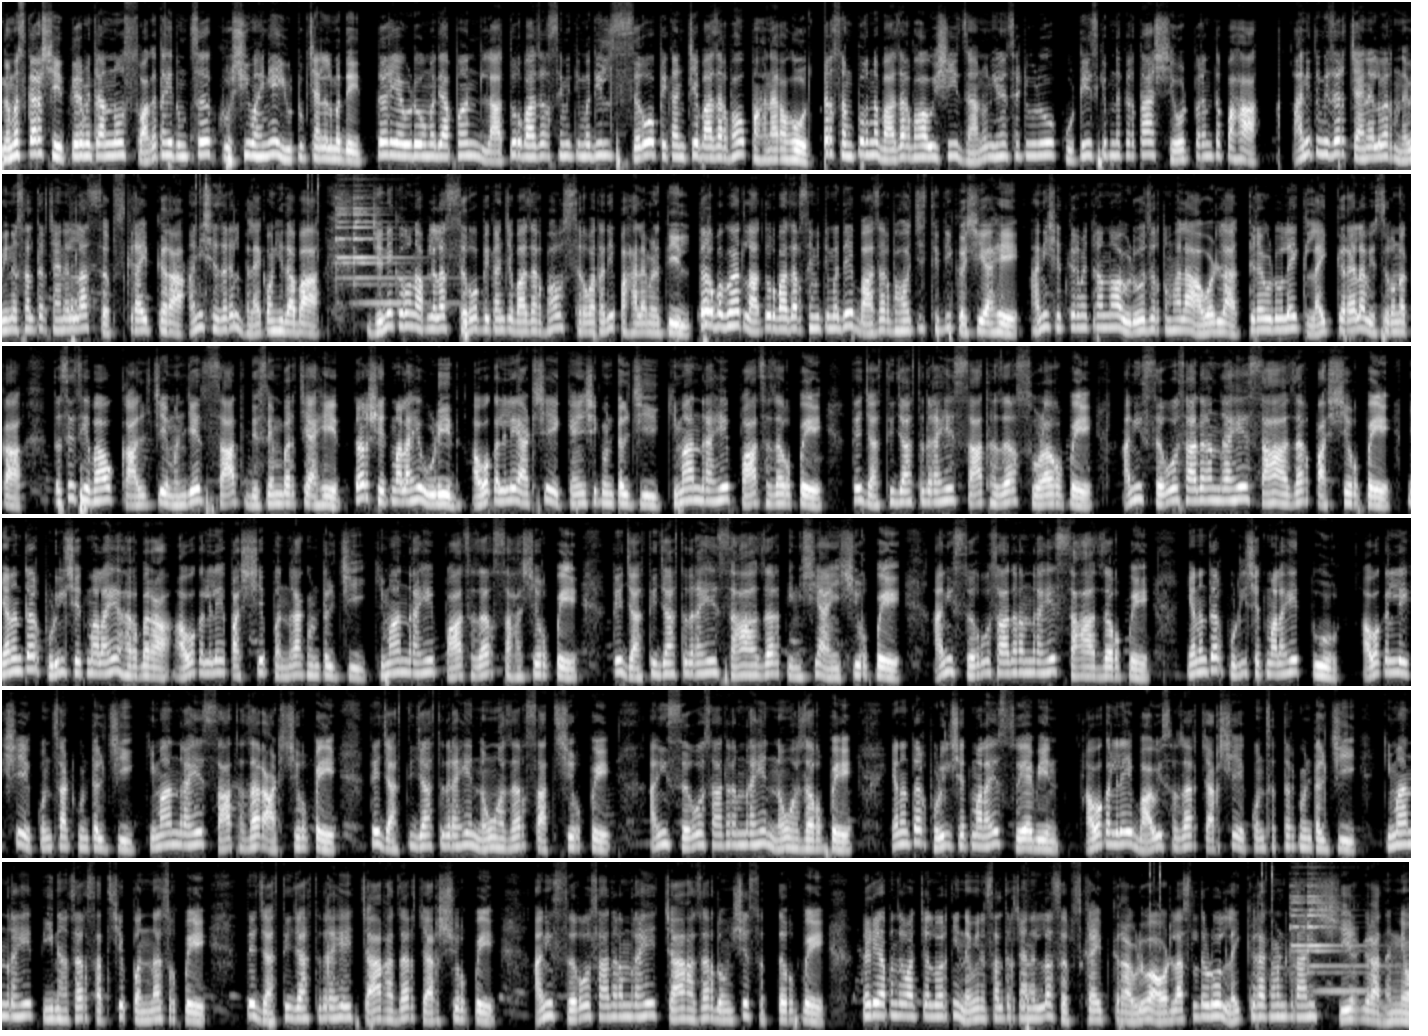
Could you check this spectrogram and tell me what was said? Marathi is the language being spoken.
नमस्कार शेतकरी मित्रांनो स्वागत आहे तुमचं कृषी वाहिनी या यूट्यूब चॅनलमध्ये तर या व्हिडिओमध्ये आपण लातूर बाजार समितीमधील सर्व पिकांचे बाजारभाव पाहणार आहोत. तर संपूर्ण बाजारभावाविषयी जाणून घेण्यासाठी व्हिडिओ कुठेही स्किप न करता शेवटपर्यंत पहा. आणि तुम्ही जर चॅनलवर नवीन असाल तर चॅनलला सबस्क्राईब करा आणि शेजारील ब्लॅकॉन ही दाबा. जेणेकरून आपल्याला सर्व पिकांचे बाजारभाव सर्वात आधी पाहायला मिळतील. तर बघूयात लातूर बाजार समितीमध्ये बाजारभावाची स्थिती कशी आहे? आणि शेतकरी मित्रांनो हा व्हिडिओ जर तुम्हाला आवडला तर या व्हिडिओला एक लाईक करायला विसरू नका. तसेच हे भाव कालचे म्हणजे सात डिसेंबरचे आहेत. तर शेतमाल आहे उडीद. आवक आलेली आठशे एक्क्याऐंशी क्विंटलची. किमान दर आहे पाच हजार रुपये. ते जास्तीत जास्त दर आहे सात हजार सोळा रुपये. आणि सर्वसाधारण दर आहे सहा हजार पाचशे रुपये. यानंतर पुढील शेतमाल आहे हरभरा. आवक आलेले पाचशे पंधरा क्विंटलची. किमान दर आहे पाच हजार सहाशे रुपये. ते जास्तीत जास्त दर आहे सहा हजार तीनशे ऐंशी रुपये. आणि सर्वसाधारण दर आहे सहा हजार रुपये. यानंतर पुढील शेतमाल आहे तूर. आवक एकशे एकोणसाठ क्विंटलची किमान राहे सात हजार आठशे रुपये. ते जास्तीत जास्त राहे नऊ हजार सातशे रुपये आणि सर्वसाधारण राहे नऊ हजार रुपये. यानंतर पुढील शेतमाल आहे सोयाबीन. आवक बावीस हजार चारशे एकोणसत्तर क्विंटलची किमान राहे तीन हजार सातशे पन्नास रुपये. ते जास्तीत जास्त राहे चार हजार चारशे रुपये आणि सर्वसाधारण राहे चार हजार दोनशे सत्तर रुपये. तरी आपण जर माझ्या चॅनलवरती नवीन असाल तर चॅनलला सबस्क्राईब करा. व्हिडिओ आवडला असेल तर व्हिडिओ लाईक करा कमेंट करा आणि शेअर करा. धन्यवाद.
